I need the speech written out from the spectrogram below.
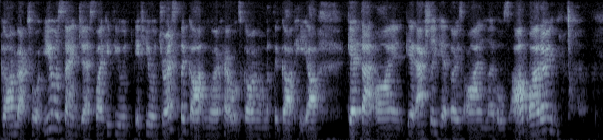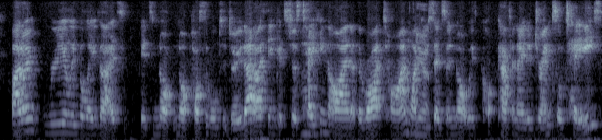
going back to what you were saying, Jess, like if you if you address the gut and work out what's going on with the gut here, get that iron, get actually get those iron levels up. I don't. I don't really believe that it's it's not not possible to do that. I think it's just taking the iron at the right time, like Mm. Yeah. you said. So not with caffeinated drinks or teas.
